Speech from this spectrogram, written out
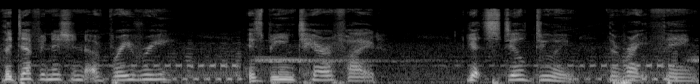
The definition of bravery is being terrified, yet still doing the right thing.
